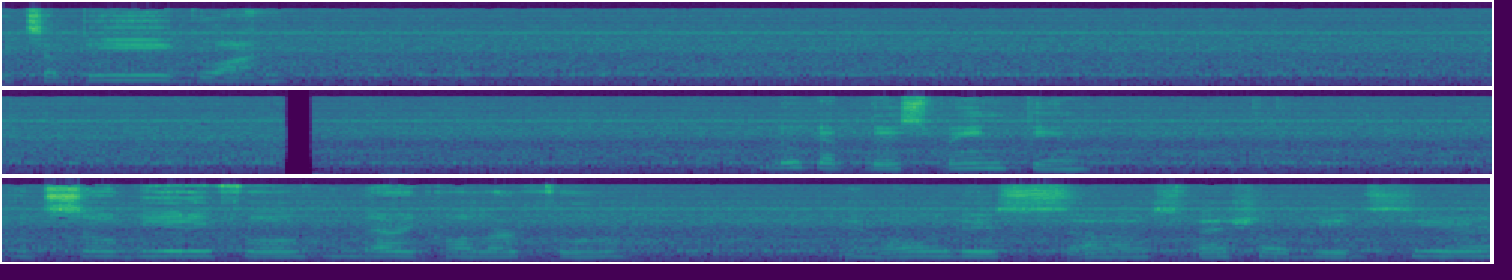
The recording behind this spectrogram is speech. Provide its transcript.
It's a big one look at this painting. It's so beautiful very colorful. And all these uh, special beads here.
